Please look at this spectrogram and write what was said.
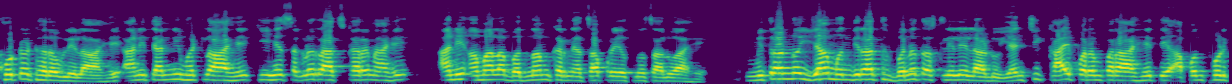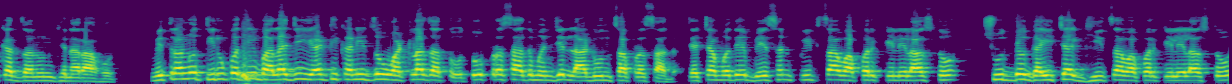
खोटं ठरवलेलं आहे आणि त्यांनी म्हटलं आहे की हे सगळं राजकारण आहे आणि आम्हाला बदनाम करण्याचा प्रयत्न चालू आहे. मित्रांनो या मंदिरात बनत असलेले लाडू यांची काय परंपरा आहे ते आपण थोडक्यात जाणून घेणार आहोत. मित्रांनो तिरुपती बालाजी या ठिकाणी जो वाटला जातो तो प्रसाद म्हणजे लाडूंचा प्रसाद. त्याच्यामध्ये बेसन पीठचा वापर केलेला असतो शुद्ध गाईच्या घीचा वापर केलेला असतो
